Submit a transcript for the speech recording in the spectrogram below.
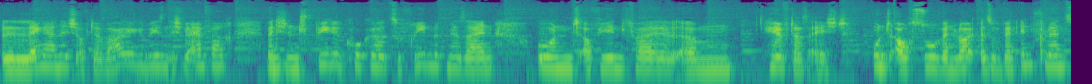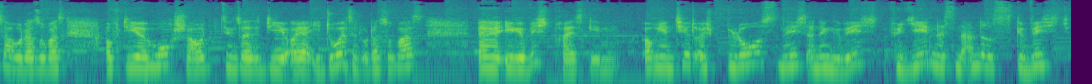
länger nicht auf der Waage gewesen. Ich will einfach, wenn ich in den Spiegel gucke, zufrieden mit mir sein. Und auf jeden Fall ähm, hilft das echt. Und auch so, wenn Leute, also wenn Influencer oder sowas auf dir hochschaut, beziehungsweise die euer Idol sind oder sowas, äh, ihr Gewicht preisgeben. Orientiert euch bloß nicht an dem Gewicht. Für jeden ist ein anderes Gewicht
